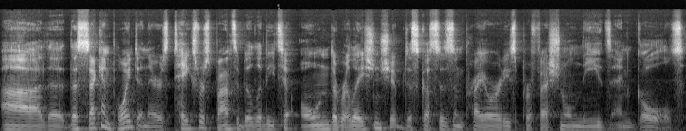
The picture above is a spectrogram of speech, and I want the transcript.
uh, the the second point in there is takes responsibility to own the relationship, discusses and priorities professional needs and goals.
